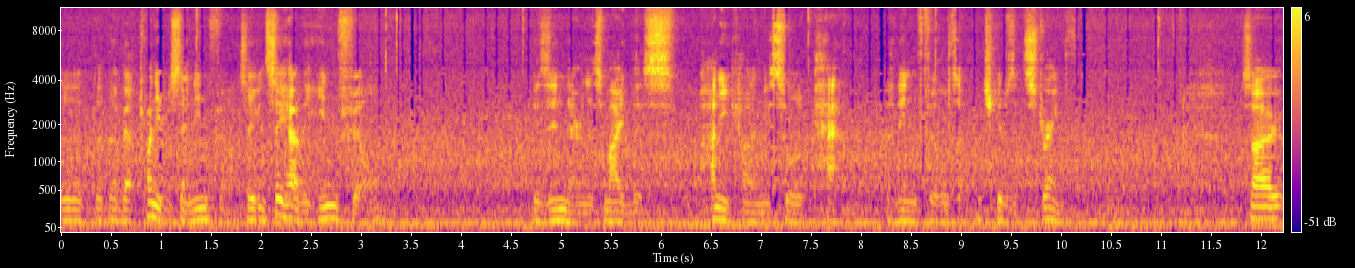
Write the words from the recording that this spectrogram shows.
about 20% infill. So you can see how the infill is in there and it's made this honeycomb sort of pattern that infills it which gives it strength. So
